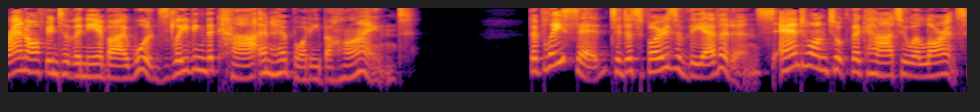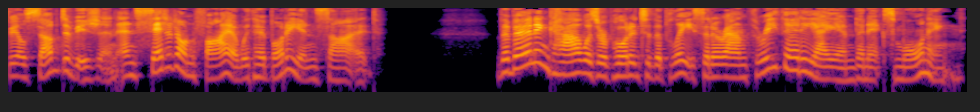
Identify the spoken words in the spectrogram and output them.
ran off into the nearby woods, leaving the car and her body behind. The police said to dispose of the evidence, Antoine took the car to a Lawrenceville subdivision and set it on fire with her body inside. The burning car was reported to the police at around 3:30 a.m. the next morning.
